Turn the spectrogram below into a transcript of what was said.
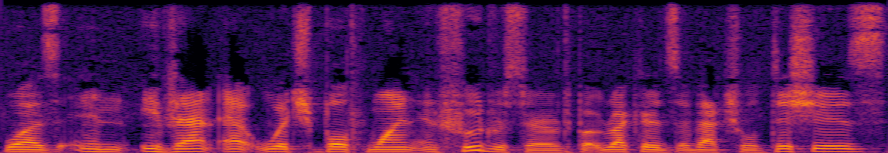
was an event at which both wine and food were served, but records of actual dishes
